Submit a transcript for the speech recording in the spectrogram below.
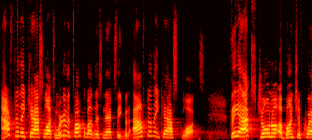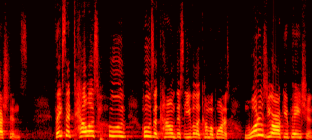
after they cast lots, and we're going to talk about this next week, but after they cast lots, they asked Jonah a bunch of questions. They said, Tell us who, whose account this evil had come upon us. What is your occupation?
